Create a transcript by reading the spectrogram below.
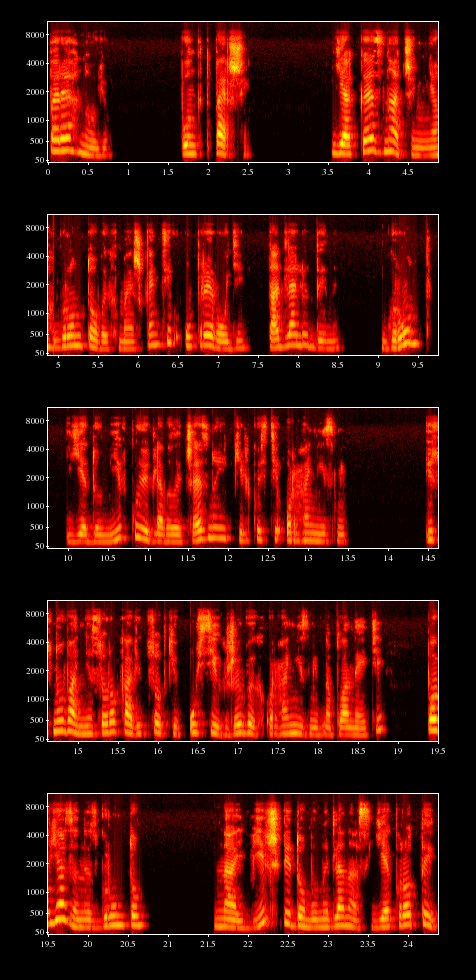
перегною. Пункт перший. Яке значення ґрунтових мешканців у природі та для людини? Ґрунт є домівкою для величезної кількості організмів. Існування 40% усіх живих організмів на планеті пов'язане з ґрунтом. Найбільш відомими для нас є кроти,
